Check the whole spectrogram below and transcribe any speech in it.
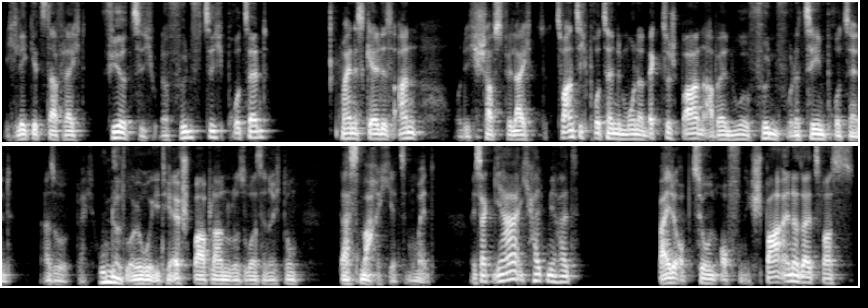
ich lege jetzt da vielleicht 40 oder 50 Prozent meines Geldes an und ich schaffe es vielleicht 20 Prozent im Monat wegzusparen, aber nur 5 oder 10 Prozent. Also vielleicht 100 Euro ETF-Sparplan oder sowas in Richtung. Das mache ich jetzt im Moment. Ich sage, ja, ich halte mir halt beide Optionen offen. Ich spare einerseits was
